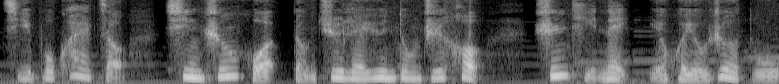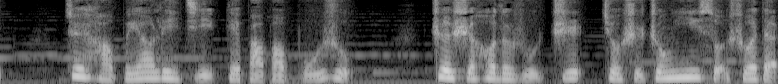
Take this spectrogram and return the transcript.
疾步快走、性生活等剧烈运动之后，身体内也会有热毒，最好不要立即给宝宝哺乳。这时候的乳汁就是中医所说的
